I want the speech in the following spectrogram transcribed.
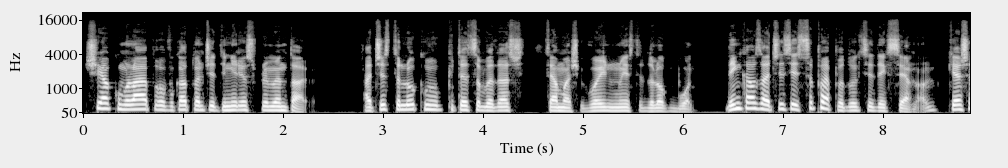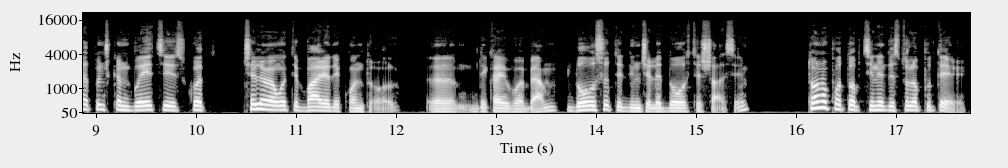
și acumularea a provocat o încetinire suplimentară. Aceste lucruri, puteți să vă dați seama și voi, nu este deloc bun. Din cauza acestei supraproducții de xenon, chiar și atunci când băieții scot cele mai multe bare de control uh, de care vorbeam, 200 din cele 206, tot nu pot obține destulă putere.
